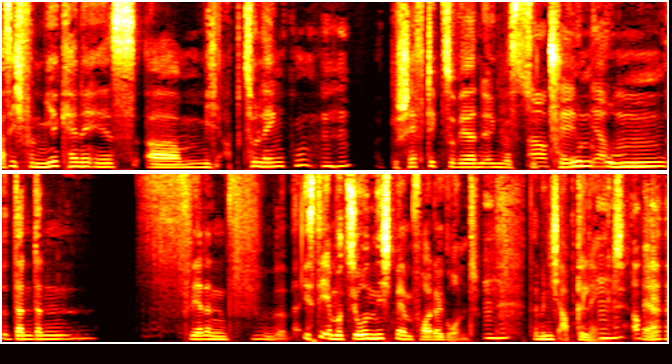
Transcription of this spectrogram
was ich von mir kenne, ist, ähm, mich abzulenken, mhm. geschäftigt zu werden, irgendwas zu ah, okay, tun, ja. um dann, dann, ja, dann ist die Emotion nicht mehr im Vordergrund. Mhm. Dann bin ich abgelenkt. Mhm, okay. Ja.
